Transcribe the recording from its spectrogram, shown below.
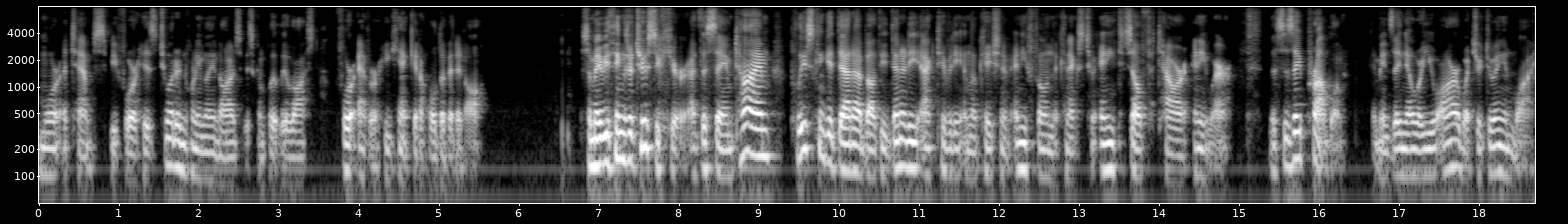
more attempts before his $220 million is completely lost forever. He can't get a hold of it at all. So maybe things are too secure. At the same time, police can get data about the identity, activity, and location of any phone that connects to any cell tower anywhere. This is a problem. It means they know where you are, what you're doing, and why.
